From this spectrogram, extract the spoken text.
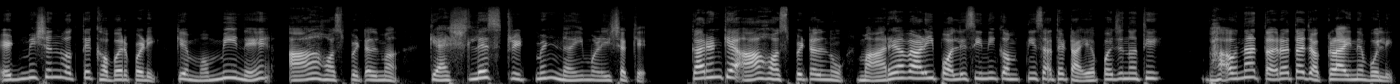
એડમિશન વખતે ખબર પડી કે મમ્મીને આ હોસ્પિટલમાં કેશલેસ ટ્રીટમેન્ટ નહીં મળી શકે. કારણ કે આ હોસ્પિટલનું માર્યાવાળી પોલિસીની કંપની સાથે ટાઈઅપ જ નથી. ભાવના તરત જ અકળાઈને બોલી,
